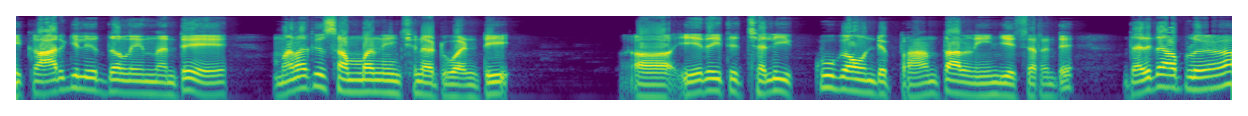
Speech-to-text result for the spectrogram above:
ఈ కార్గిల్ యుద్ధంలో ఏంటంటే మనకు సంబంధించినటువంటి ఏదైతే చలి ఎక్కువగా ఉండే ప్రాంతాలను ఏం చేశారంటే దరిదాపులుగా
